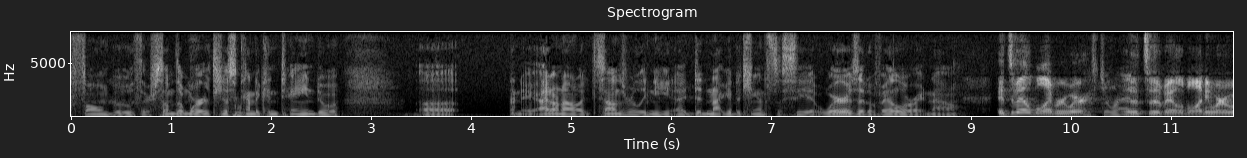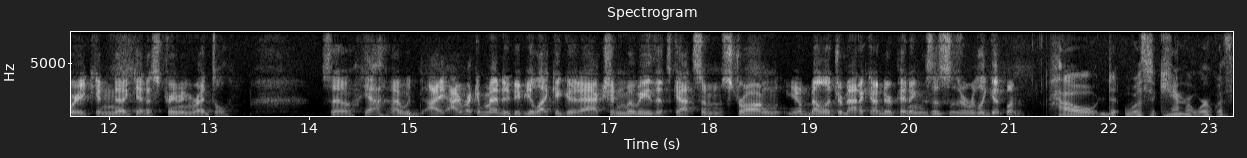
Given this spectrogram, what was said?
Phone Booth or something where it's just kind of contained to a uh, I don't know. It sounds really neat. I did not get a chance to see it. Where is it available right now? It's available everywhere. It's, it's available anywhere where you can uh, get a streaming rental. So yeah, I would I, I, recommend it if you like a good action movie that's got some strong you know melodramatic underpinnings. This is a really good one. How did, was the camera work with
